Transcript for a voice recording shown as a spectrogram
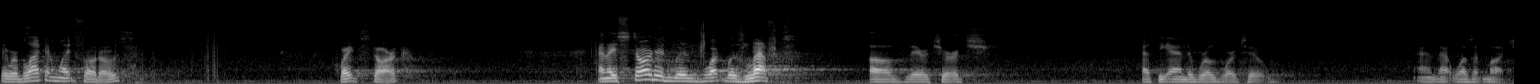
They were black and white photos, quite stark. And they started with what was left of their church at the end of World War II. And that wasn't much.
